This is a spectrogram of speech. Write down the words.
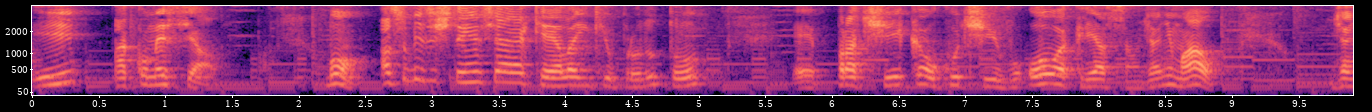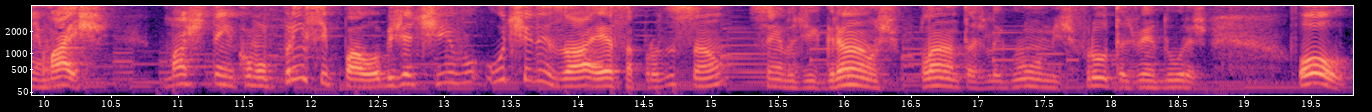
e a comercial. Bom, a subsistência é aquela em que o produtor é, pratica o cultivo ou a criação de animal, de animais, mas tem como principal objetivo utilizar essa produção, sendo de grãos, plantas, legumes, frutas, verduras ou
